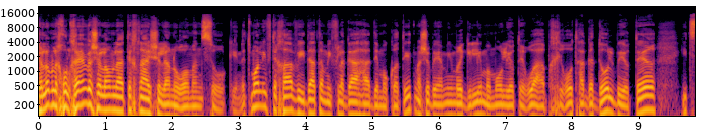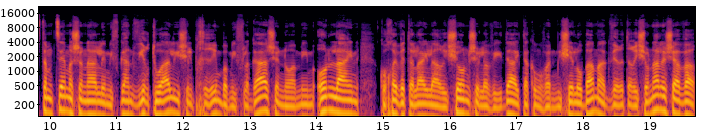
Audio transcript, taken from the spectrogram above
שלום לכולכם ושלום לטכנאי שלנו רומן סורקין. אתמול נפתחה ועידת המפלגה הדמוקרטית, מה שבימים רגילים אמור להיות אירוע הבחירות הגדול ביותר. הצטמצם השנה למפגן וירטואלי של בכירים במפלגה שנואמים אונליין. כוכבת הלילה הראשון של הוועידה הייתה כמובן מישל אובמה, הגברת הראשונה לשעבר,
